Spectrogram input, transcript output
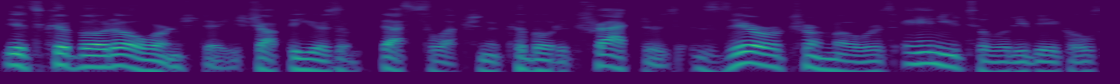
It's Kubota Orange Day. Shop the year's best selection of Kubota tractors, zero turn mowers, and utility vehicles,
